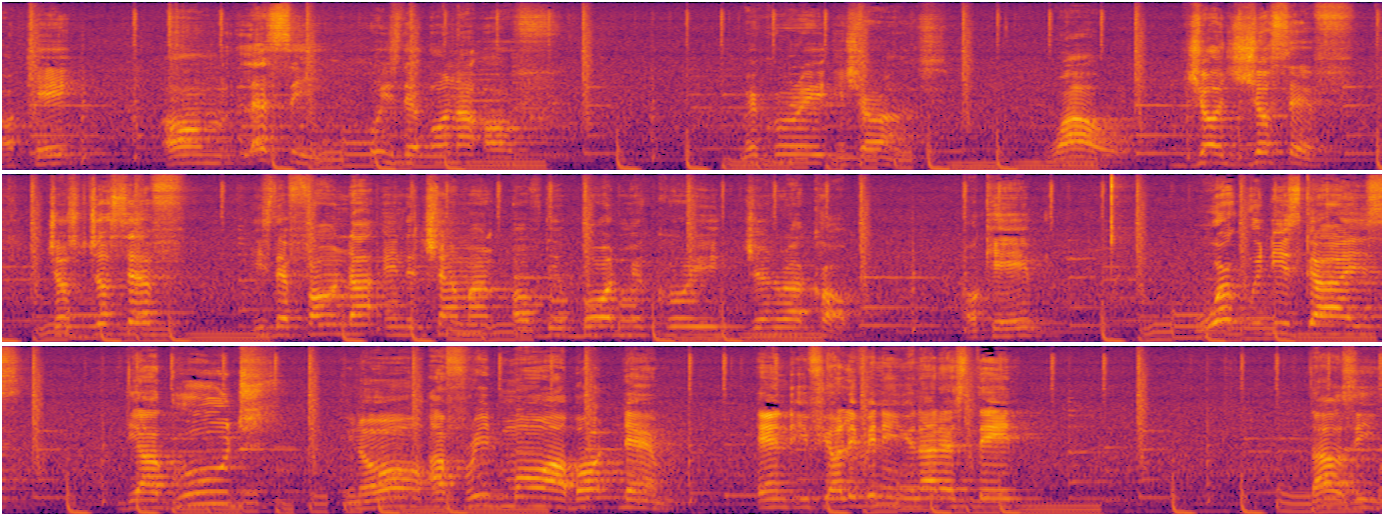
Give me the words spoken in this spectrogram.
okay? Um let's see who is the owner of mercury insurance? Wow george joseph. George joseph is the founder and the chairman of the board mercury general corp okay? Work with these guys they are good you know i've read more about them. And if you're living in united states that was it.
